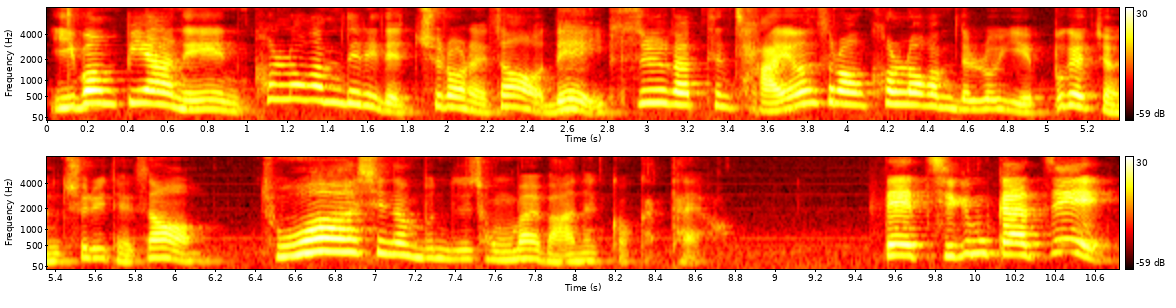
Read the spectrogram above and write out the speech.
이번 삐아는 컬러감들이 natural해서 내 입술 같은 자연스러운 컬러감들로 예쁘게 연출이 돼서 좋아하시는 분들이 정말 많을 것 같아요. 네, 지금까지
